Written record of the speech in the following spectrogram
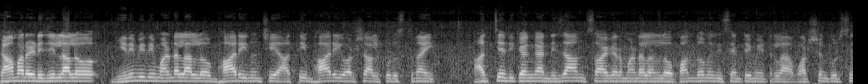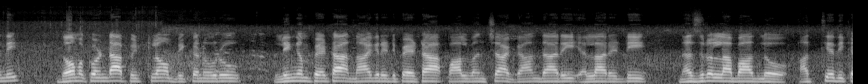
కామారెడ్డి జిల్లాలో ఎనిమిది మండలాల్లో భారీ నుంచి అతి భారీ వర్షాలు కురుస్తున్నాయి. అత్యధికంగా నిజాం సాగర్ మండలంలో పంతొమ్మిది సెంటీమీటర్ల వర్షం కురిసింది. దోమకొండ పిట్లం బిక్కనూరు లింగంపేట నాగిరెడ్డిపేట పాల్వంచ గాంధారి ఎల్లారెడ్డి నజరుల్లాబాద్లో అత్యధిక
